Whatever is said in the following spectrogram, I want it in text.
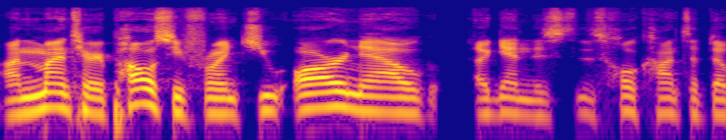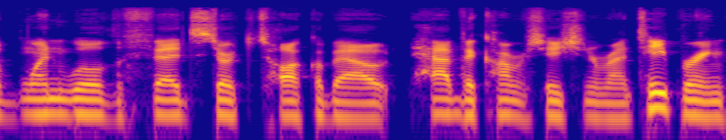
On the monetary policy front, you are now again this this whole concept of when will the Fed start to talk about have the conversation around tapering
